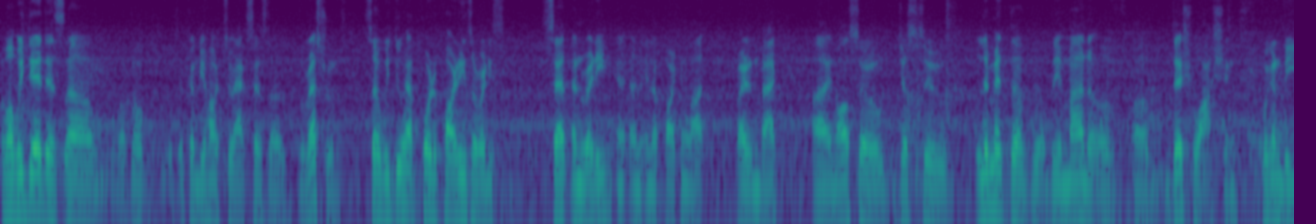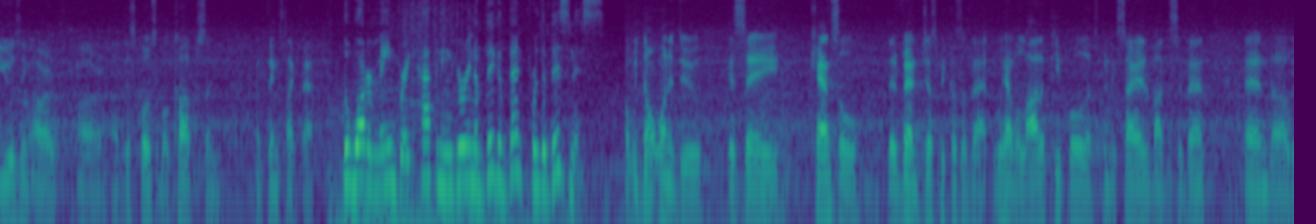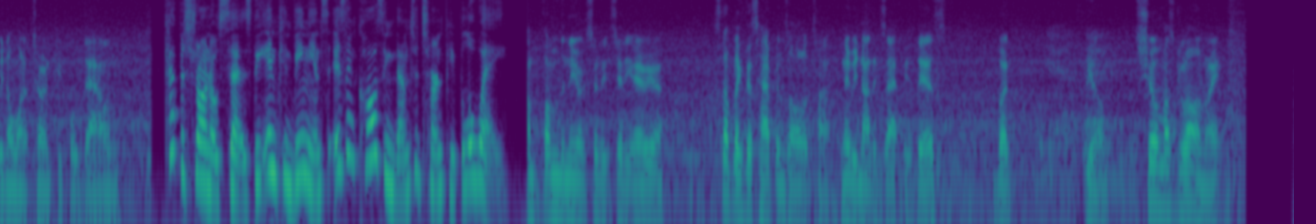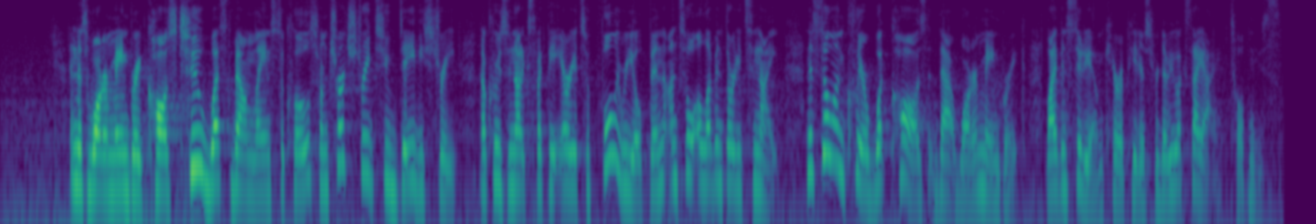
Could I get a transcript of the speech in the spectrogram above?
What we did is, uh, well, it's going to be hard to access the, the restrooms. So we do have porta potties already set and ready in, in the parking lot right in back, uh, and also just to limit the, the, the amount of uh, dishwashing, we're going to be using our, our, our disposable cups and, and things like that. The water main break happening during a big event for the business. What we don't want to do is say cancel the event just because of that. We have a lot of people that's been excited about this event, and uh, we don't want to turn people down. Capistrano says the inconvenience isn't causing them to turn people away. I'm from the New York City, City area. Stuff like this happens all the time. Maybe not exactly this, but you know, show must go on, right? And this water main break caused two westbound lanes to close from Church Street to Davie Street. Now crews do not expect the area to fully reopen until 11:30 tonight. And it's still unclear what caused that water main break. Live in studio, I'm Kara Peters for WXII 12 News.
